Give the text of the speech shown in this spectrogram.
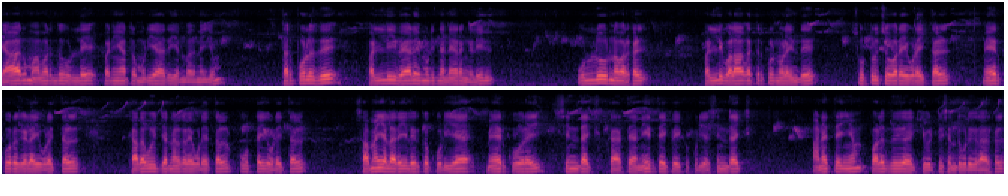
யாரும் அமர்ந்து உள்ளே பணியாற்ற முடியாது என்பதனையும் தற்பொழுது பள்ளி வேலை முடிந்த நேரங்களில் உள்ளூர் நபர்கள் பள்ளி வளாகத்திற்குள் நுழைந்து சுற்றுச்சுவரை உடைத்தல் மேற்கூறுகளை உடைத்தல் கதவு ஜன்னல்களை உடைத்தல் பூட்டை உடைத்தல் சமையலறையில் இருக்கக்கூடிய மேற்கூரை சிண்டெக்ஸ் க நீர் தேக்கி வைக்கக்கூடிய சிண்டெக்ஸ் அனைத்தையும் பழுதாக்கிவிட்டு சென்று விடுகிறார்கள்.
